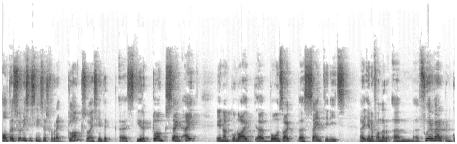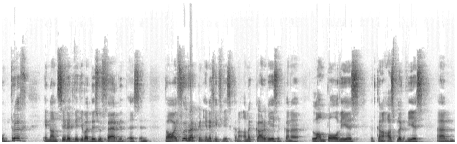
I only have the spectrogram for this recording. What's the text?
ultrasoniese sensors gebruik klank, so hy sê 'n uh, stuur 'n klank sein uit en dan kom daai uh, bons daai uh, sein teen iets uh, een of ander ehm um, voorwerp en kom terug en dan sê dit weet jy wat dis hoe ver dit is en Daai voorwerp kan enigiets wees. Dit kan 'n ander kar wees, dit kan 'n lamppaal wees, dit kan 'n asblik wees. Ehm um,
